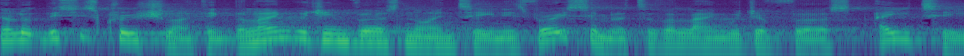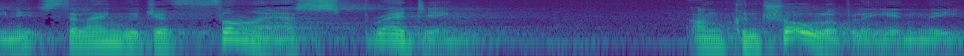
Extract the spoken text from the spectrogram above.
Now, look, this is crucial, I think. The language in verse 19 is very similar to the language of verse 18. It's the language of fire spreading uncontrollably in the,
